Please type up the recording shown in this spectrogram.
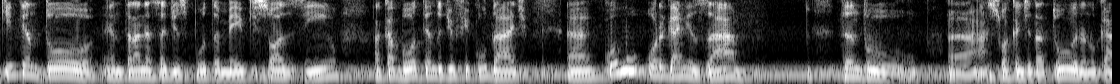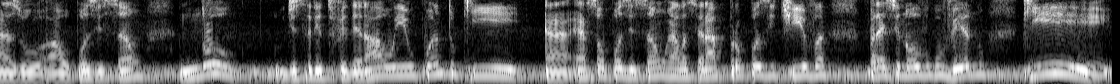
Quem tentou entrar nessa disputa meio que sozinho acabou tendo dificuldade. Ah, como organizar tanto ah, a sua candidatura, no caso a oposição, no Distrito Federal e o quanto que ah, essa oposição ela será propositiva para esse novo governo que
